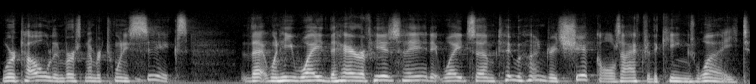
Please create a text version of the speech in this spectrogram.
We're told in verse number 26 that when he weighed the hair of his head, it weighed some 200 shekels after the king's weight.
